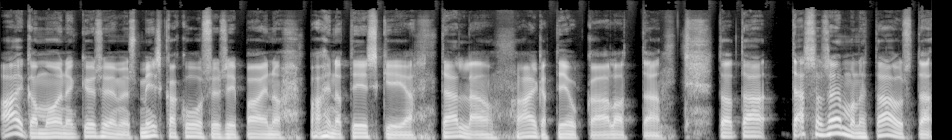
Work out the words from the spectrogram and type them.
Aikamoinen kysymys. Miska 69 paino, paino tiski ja tällä on aika tiukka aloittaa. Tota, tässä on semmoinen tausta.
